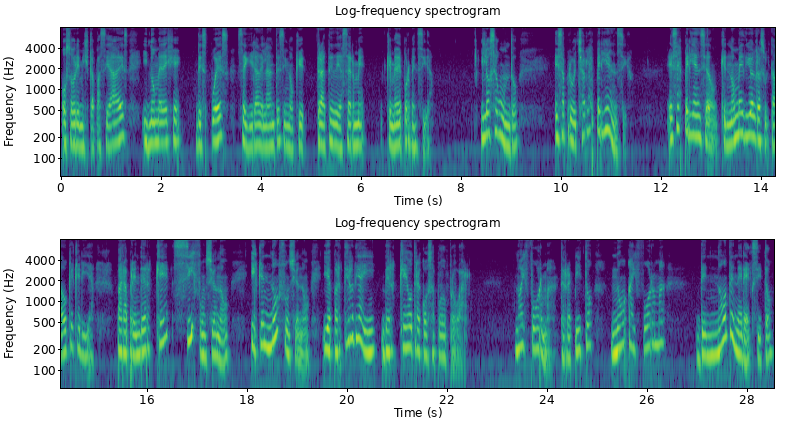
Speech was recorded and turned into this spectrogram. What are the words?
o sobre mis capacidades y no me deje después seguir adelante, sino que trate de hacerme que me dé por vencida. Y lo segundo es aprovechar la experiencia, esa experiencia que no me dio el resultado que quería, para aprender qué sí funcionó y que no funcionó y a partir de ahí ver qué otra cosa puedo probar. No hay forma, te repito, no hay forma de no tener éxito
